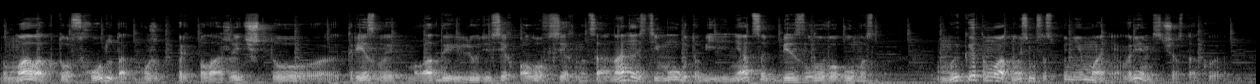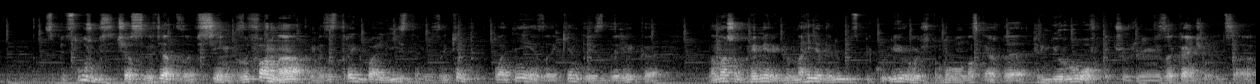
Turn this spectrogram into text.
Но мало кто сходу так может предположить, что трезвые молодые люди всех полов, всех национальностей могут объединяться без злого умысла. Мы к этому относимся с пониманием. Время сейчас такое. Спецслужбы сейчас следят за всеми, за фанатами, за страйкболистами, за кем-то плотнее, за кем-то издалека. На нашем примере говноеды любят спекулировать, что мол, у нас каждая тренировка чуть ли не заканчивается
